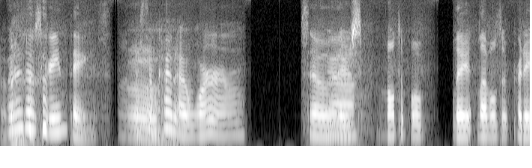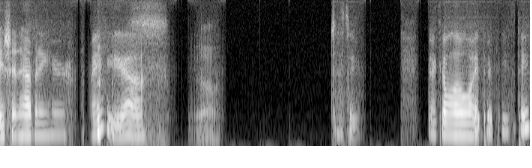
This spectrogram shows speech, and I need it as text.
And What are then- those green things? There's some kind of oh. worm. So Yeah. there's multiple la levels of predation happening here. Maybe, yeah. yeah. Interesting. Gonna come a little wide there, please, Dave.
